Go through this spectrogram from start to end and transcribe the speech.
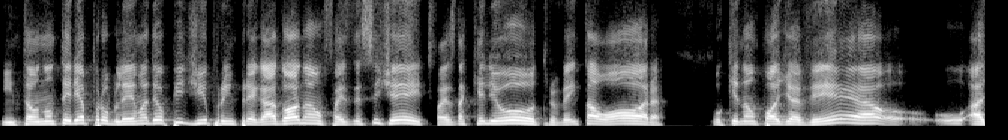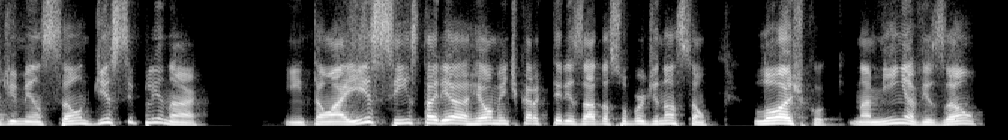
Então, não teria problema de eu pedir para o empregado, ó, oh, não, faz desse jeito, faz daquele outro, vem tal hora. O que não pode haver é a, a dimensão disciplinar. Então, aí sim estaria realmente caracterizada a subordinação. Lógico, na minha visão,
